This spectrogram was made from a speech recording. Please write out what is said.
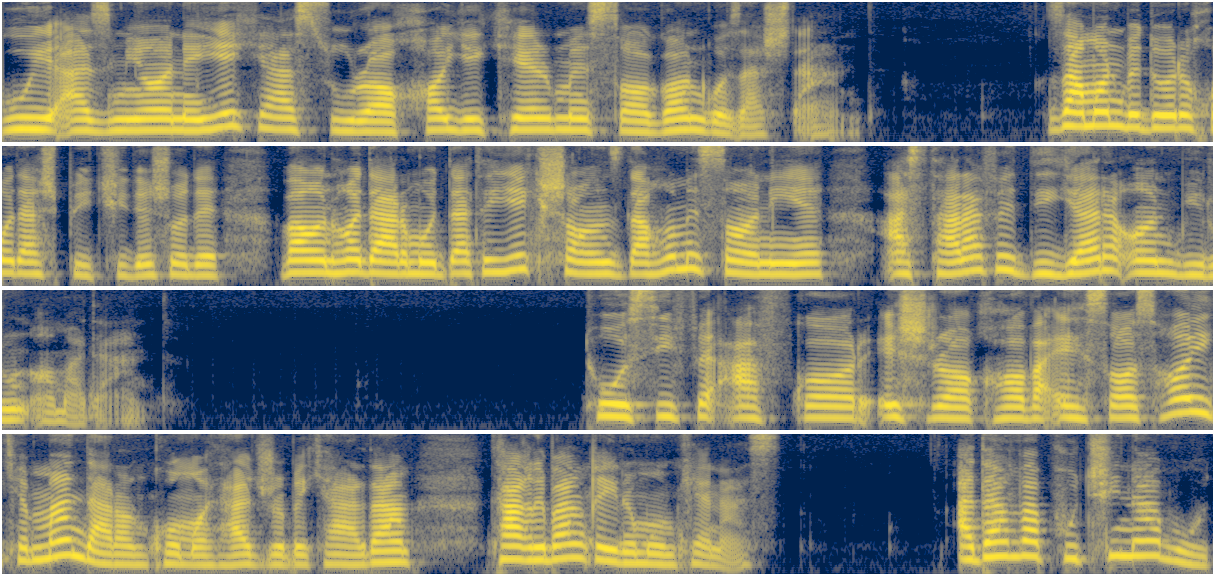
گویی از میان یکی از سوراخ‌های کرم ساگان گذشتند. زمان به دور خودش پیچیده شده و آنها در مدت یک شانزدهم ثانیه از طرف دیگر آن بیرون آمدند. توصیف افکار، اشراقها و احساسهایی که من در آن کما تجربه کردم تقریبا غیر ممکن است. عدم و پوچی نبود.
